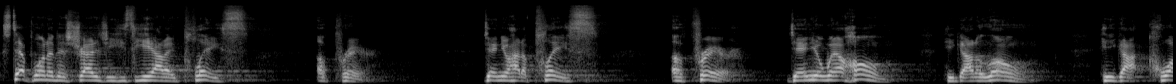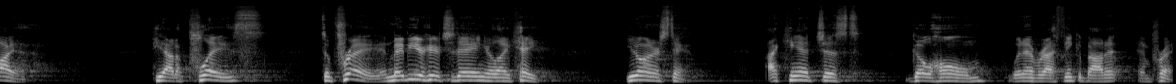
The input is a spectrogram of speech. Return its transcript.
Step one of his strategy, he had a place of prayer. Daniel had a place of prayer. Daniel went home. He got alone. He got quiet. He had a place to pray. And maybe you're here today and you're like, hey, you don't understand. I can't just go home whenever I think about it and pray.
